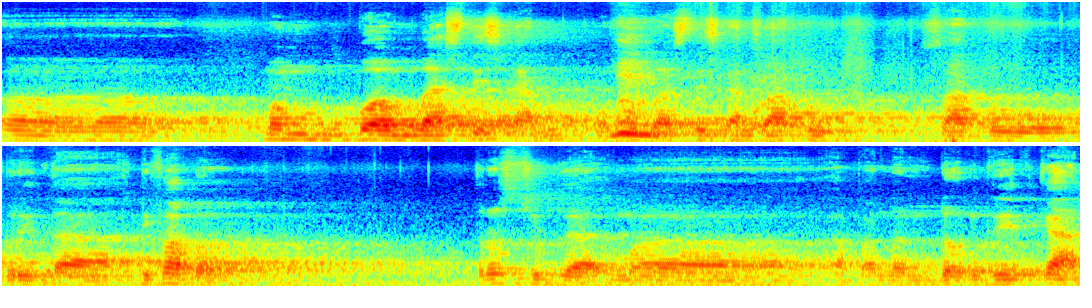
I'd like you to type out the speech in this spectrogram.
eh, membombastiskan membombastiskan suatu suatu berita difabel terus juga me, apa mendowngradekan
